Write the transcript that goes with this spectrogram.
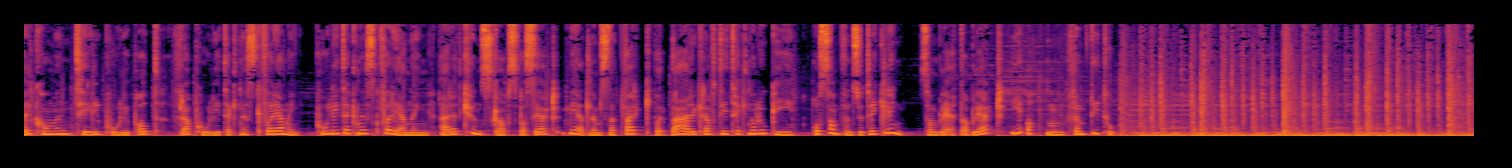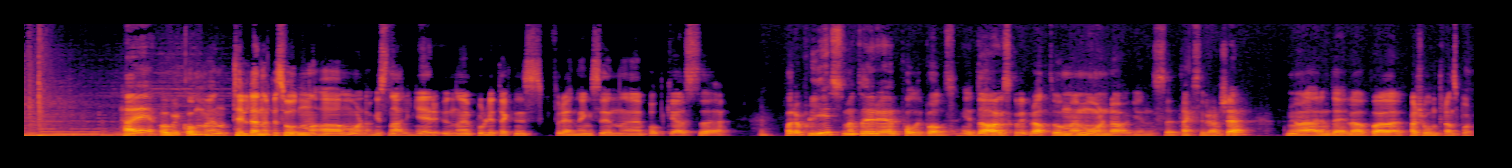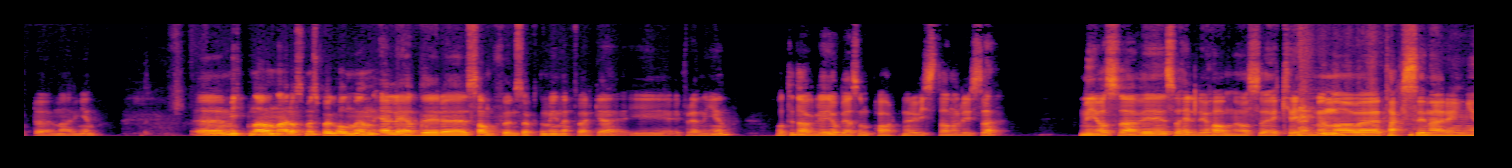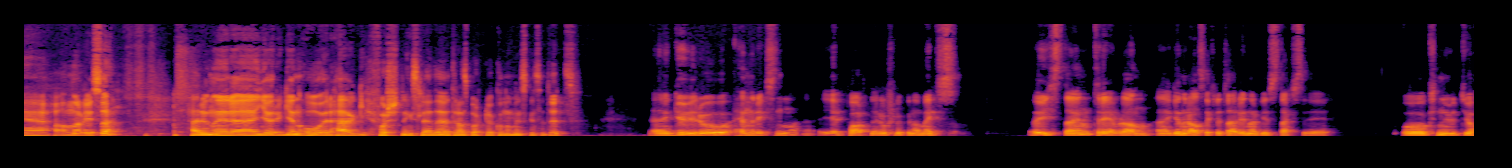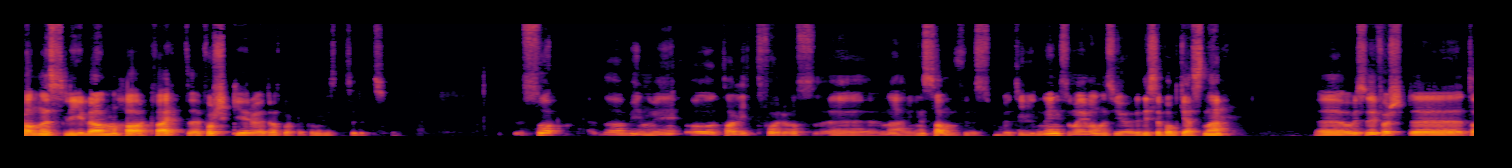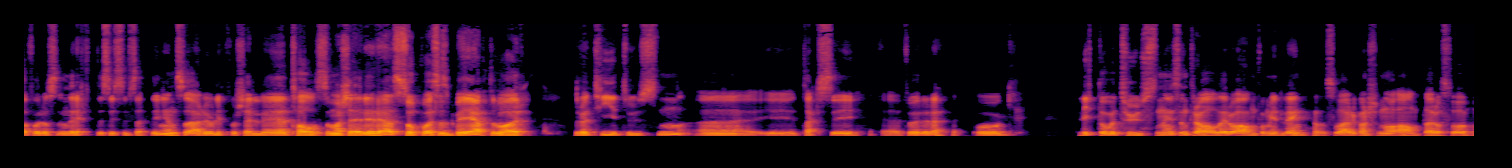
Velkommen til Polipod fra Politeknisk forening. Politeknisk forening er et kunnskapsbasert medlemsnettverk for bærekraftig teknologi og samfunnsutvikling som ble etablert i 1852. Hei og velkommen til denne episoden av Morgendagens næringer under Politeknisk forening sin podkast paraply som heter Polypod. I dag skal vi prate om morgendagens taxibransje, som jo er en del av persontransportnæringen. Mitt navn er Rasmus Bøgh Holmen. Jeg leder samfunnsøkonominettverket i, i foreningen. Og til daglig jobber jeg som partner i Vista Analyse. Med oss er vi så heldige å ha med oss kremen av taxinæringanalyse. Herunder Jørgen Aarhaug, forskningsleder Transportøkonomisk institutt. Guro Henriksen, partner i Oslo Economics. Øystein Trevland, generalsekretær i Norges Taxi. Og Knut Johannes Liland Hartveit, forsker ved Transportøkonomisk institutt. Så da begynner vi å ta litt for oss eh, næringens samfunnsbetydning, som vi vanligvis gjør i disse podkastene. Eh, og hvis vi først eh, tar for oss den rekte sysselsettingen, så er det jo litt forskjellige tall som marsjerer. Jeg så på SSB at det var drøyt 10 000 taxiførere og litt over 1000 i sentraler og annen formidling. Så er det kanskje noe annet der også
